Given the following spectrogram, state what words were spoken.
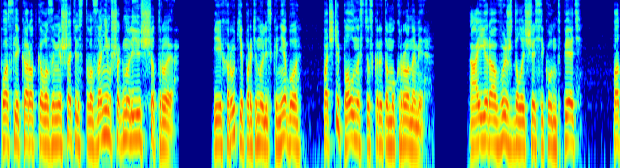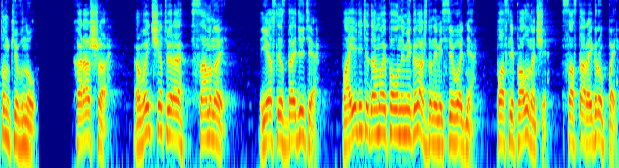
После короткого замешательства за ним шагнули еще трое. Их руки протянулись к небу, почти полностью скрытому кронами. Аира выждал еще секунд пять, потом кивнул. «Хорошо. Вы четверо со мной. Если сдадите, Поедете домой полными гражданами сегодня, после полуночи, со старой группой.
